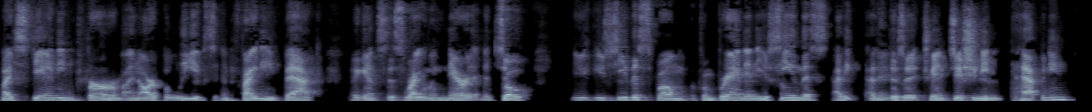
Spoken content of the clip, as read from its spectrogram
by standing firm on our beliefs and fighting back against this right wing narrative. And so you, you see this from from Brandon. You're seeing this. I think I think there's a transitioning happening,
